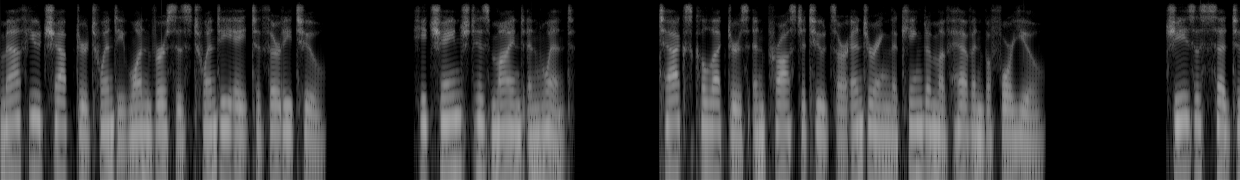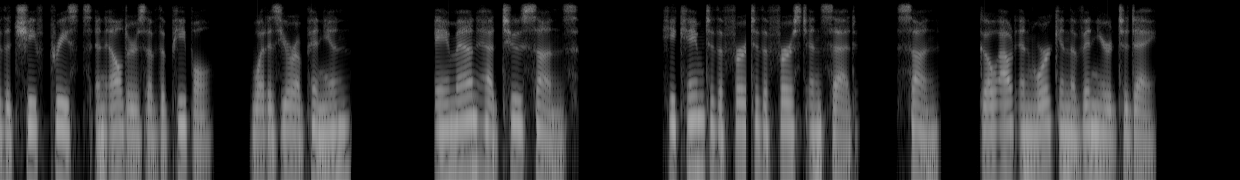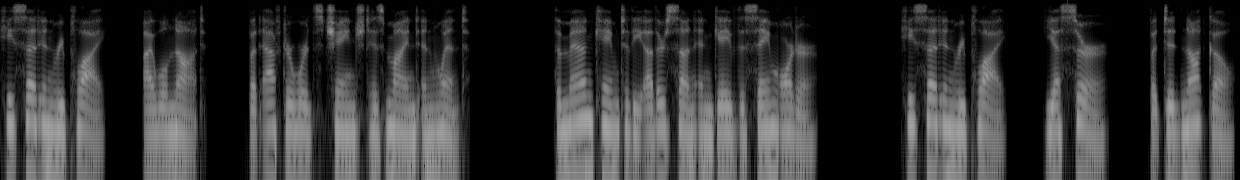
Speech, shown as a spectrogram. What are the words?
Matthew chapter 21 verses 28 to 32. He changed his mind and went. Tax collectors and prostitutes are entering the kingdom of heaven before you. Jesus said to the chief priests and elders of the people, What is your opinion? A man had two sons. He came to the, fir to the first and said, Son, go out and work in the vineyard today. He said in reply, I will not, but afterwards changed his mind and went. The man came to the other son and gave the same order. He said in reply, Yes sir, but did not go.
